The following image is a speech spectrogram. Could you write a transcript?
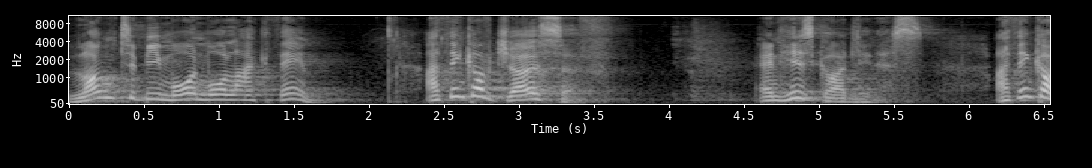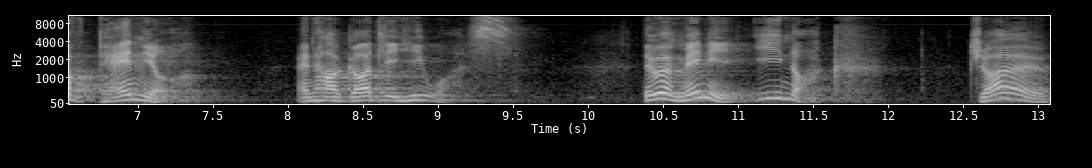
long to be more and more like them. I think of Joseph and his godliness. I think of Daniel and how godly he was. There were many, Enoch, Job,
